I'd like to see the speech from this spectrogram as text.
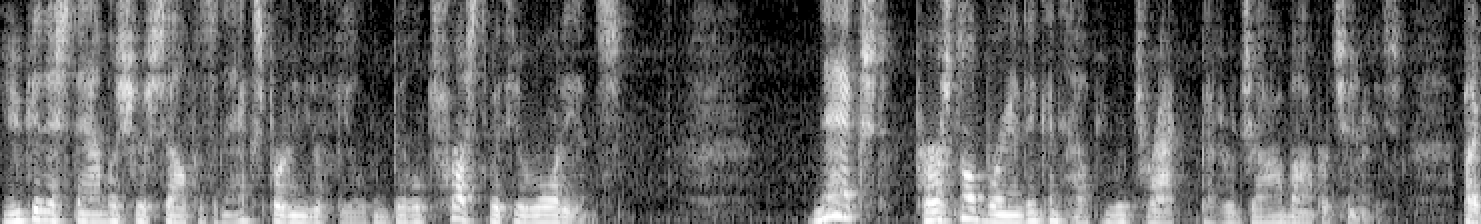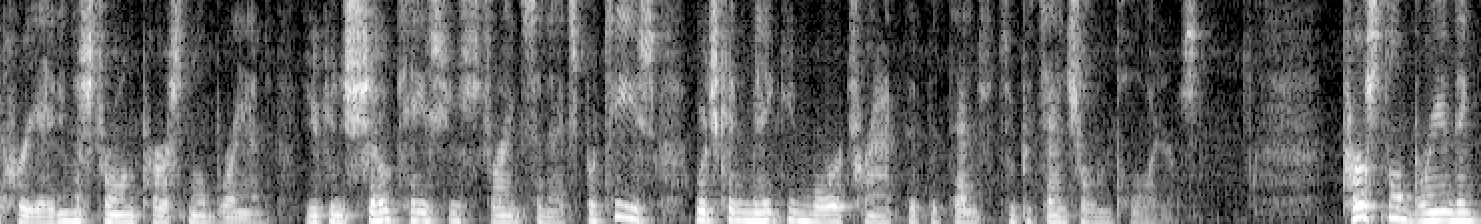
you can establish yourself as an expert in your field and build trust with your audience. Next, personal branding can help you attract better job opportunities. By creating a strong personal brand, you can showcase your strengths and expertise, which can make you more attractive to potential employers. Personal branding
